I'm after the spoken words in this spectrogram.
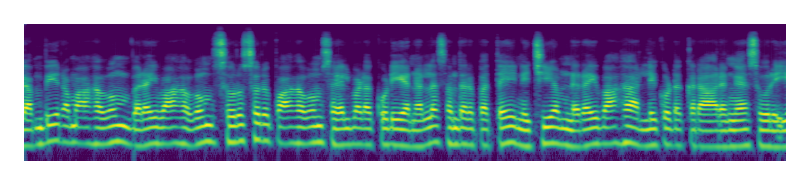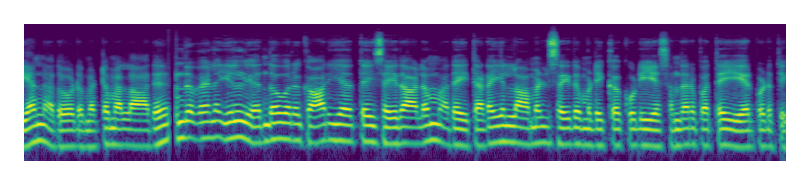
கம்பீரமாகவும் விரைவாகவும் சுறுசுறுப்பாகவும் செயல்படக்கூடிய நல்ல சந்தர்ப்பத்தை நிச்சயம் நிறைவாக அள்ளி கொடுக்கிறாருங்க சூரியன். அதோடு மட்டுமல்லாது இந்த வேளையில் எந்த ஒரு காரியத்தை செய்தாலும் அதை தடையில்லாமல் செய்து முடிக்கக்கூடிய சந்தர்ப்பத்தை ஏற்படுத்தி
